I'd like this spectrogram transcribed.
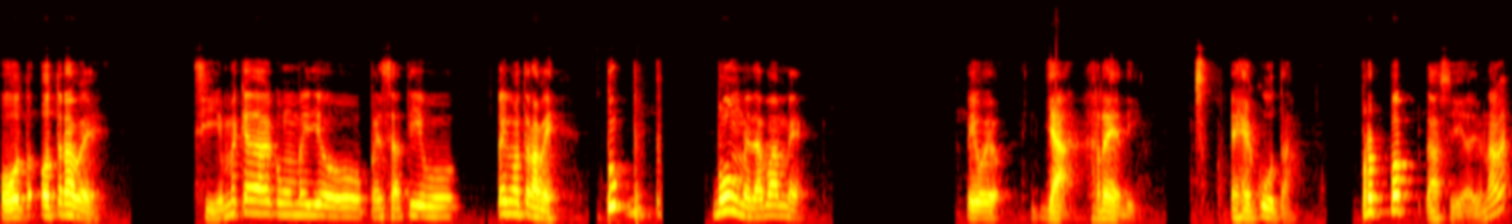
ot- otra vez. Si yo me quedaba como medio pensativo, ven otra vez. Pum, me daba me. Digo yo, ya, ready. Ejecuta. Prop, pop, hacía de una vez.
